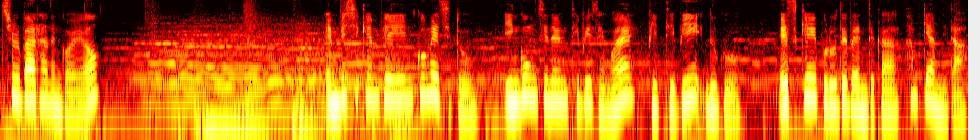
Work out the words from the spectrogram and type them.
출발하는 거예요. MBC 캠페인 꿈의 지도, 인공지능 TV 생활, BTV 누구, SK 브로드밴드가 함께합니다.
